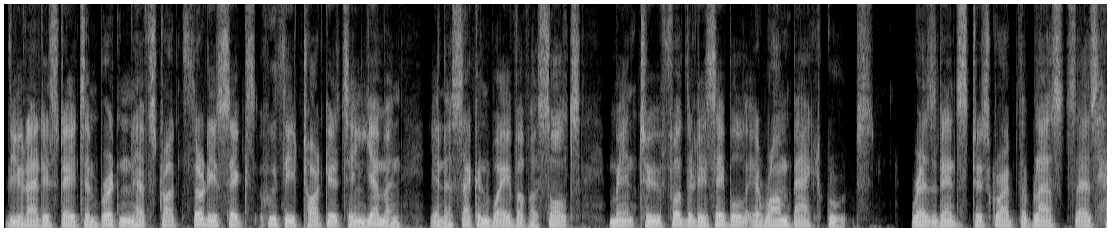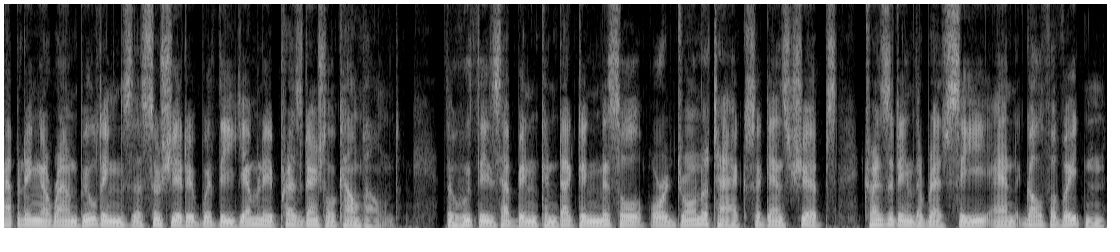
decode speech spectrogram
The United States and Britain have struck 36 Houthi targets in Yemen in a second wave of assaults meant to further disable Iran backed groups. Residents describe the blasts as happening around buildings associated with the Yemeni presidential compound. The Houthis have been conducting missile or drone attacks against ships transiting the Red Sea and Gulf of Aden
